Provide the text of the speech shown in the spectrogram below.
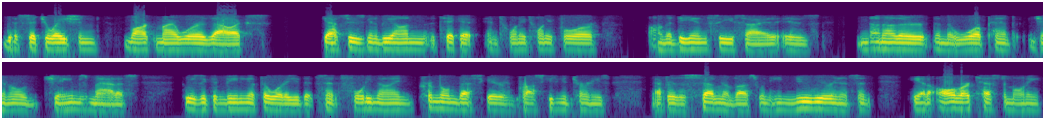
this situation. Mark my words, Alex. Guess who's going to be on the ticket in 2024 on the DNC side is none other than the war pimp General James Mattis, who is the convening authority that sent 49 criminal investigators and prosecuting attorneys after the seven of us when he knew we were innocent. He had all of our testimony.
